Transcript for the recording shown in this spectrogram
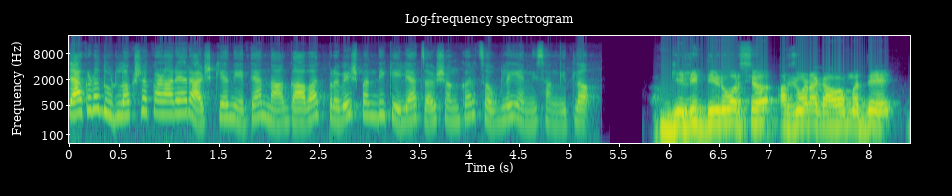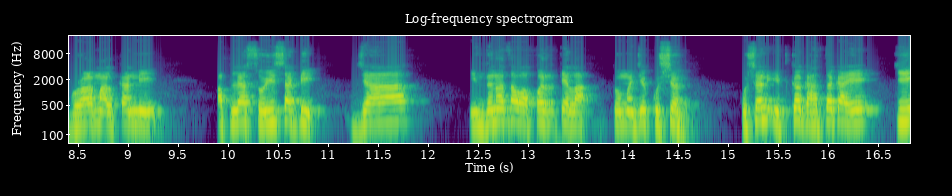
त्याकडे दुर्लक्ष करणाऱ्या राजकीय नेत्यांना गावात प्रवेशबंदी केल्याचं शंकर चौगले यांनी सांगितलं. गेली दीड वर्ष अर्जुनवाडा गावामध्ये गुराळ मालकांनी आपल्या सोयीसाठी ज्या इंधनाचा वापर केला तो म्हणजे कुशन. कुशन इतकं घातक आहे की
